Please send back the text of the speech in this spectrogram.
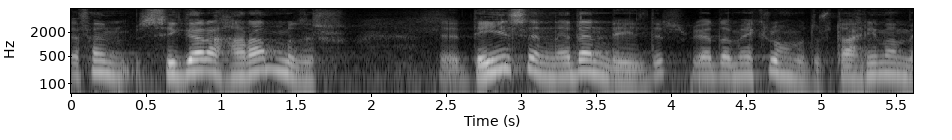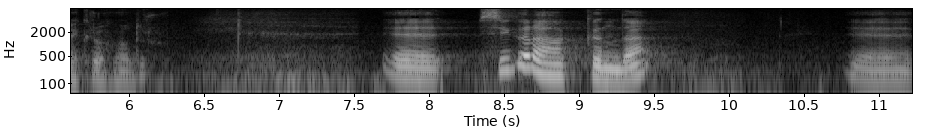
efendim sigara haram mıdır? E, değilse neden değildir? Ya da mekruh mudur? Tahrimen mekruh mudur? E, sigara hakkında e,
